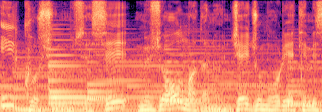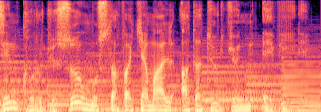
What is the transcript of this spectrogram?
İlk Kurşun Müzesi, müze olmadan önce Cumhuriyetimizin kurucusu Mustafa Kemal Atatürk'ün eviydi.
